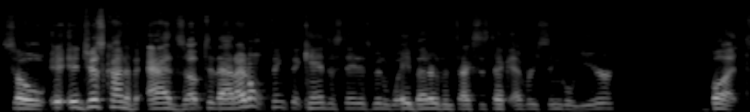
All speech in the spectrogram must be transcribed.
So it, it, just kind of adds up to that. I don't think that Kansas State has been way better than Texas Tech every single year, but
